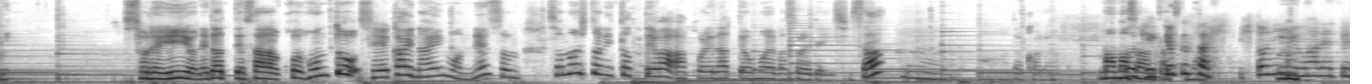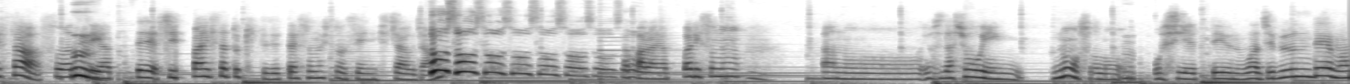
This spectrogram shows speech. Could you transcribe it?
んそれいいよね。だってさこ本当正解ないもんね。そその人にとってはあこれだって思えばそれでいいしさ、うん、だからママさん結局さ人に言われてさ、うん、そうやってやって、うん、失敗した時って絶対その人のせいにしちゃうじゃん。そうそうそうそうそうそうそう。だからやっぱりその、あのー、吉田松陰のそのうん。教えっていうのは自分で学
